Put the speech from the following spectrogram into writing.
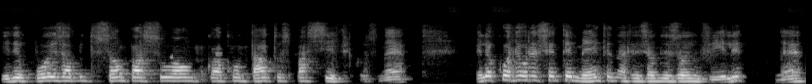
e depois a abdução passou a, um, a contatos pacíficos, né? Ele ocorreu recentemente na região de Joinville, né?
